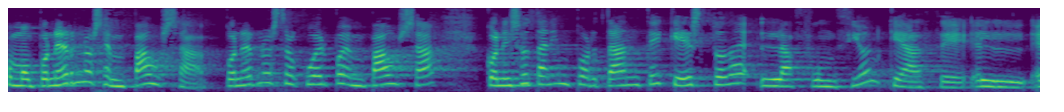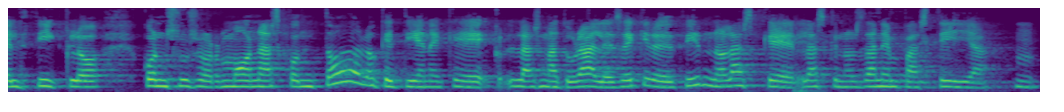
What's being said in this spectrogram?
como ponernos en pausa, poner nuestro cuerpo en pausa con eso tan importante que es toda la función que hace el, ciclo, con sus hormonas, con todo lo que tiene que, las naturales, ¿eh? quiero decir, no las que, las que nos dan en pastilla. Mm.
